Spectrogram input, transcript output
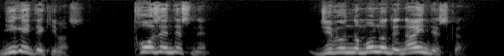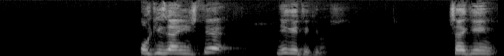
逃げてきます。当然ですね。自分のものでないんですから置き去りにして逃げてきます。最近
